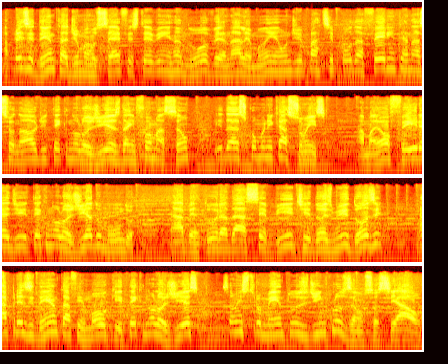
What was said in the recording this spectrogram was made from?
A presidenta Dilma Rousseff esteve em Hannover, na Alemanha, onde participou da Feira Internacional de Tecnologias da Informação e das Comunicações, a maior feira de tecnologia do mundo. Na abertura da CEBIT 2012, a presidenta afirmou que tecnologias são instrumentos de inclusão social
